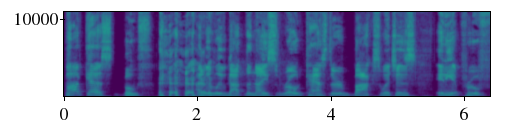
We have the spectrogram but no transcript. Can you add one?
podcast booth. I mean, we've got the nice RodeCaster box, which is idiot proof,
